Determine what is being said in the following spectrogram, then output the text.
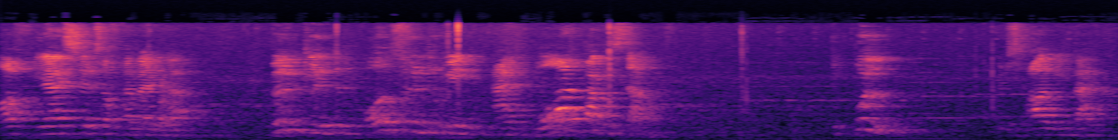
of the United States of America, Bill Clinton, also intervened and warned Pakistan to pull its army back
